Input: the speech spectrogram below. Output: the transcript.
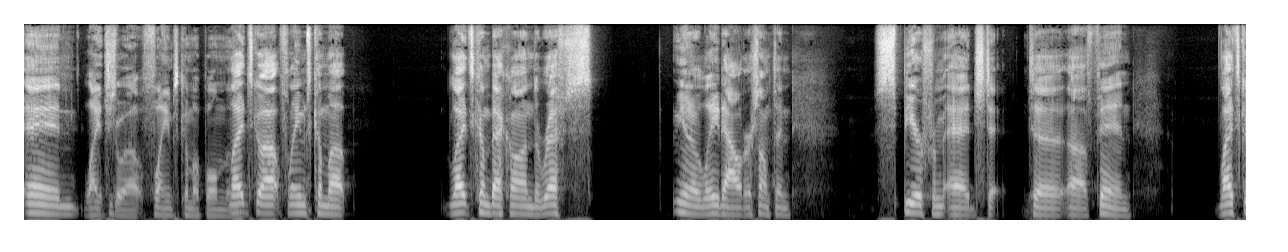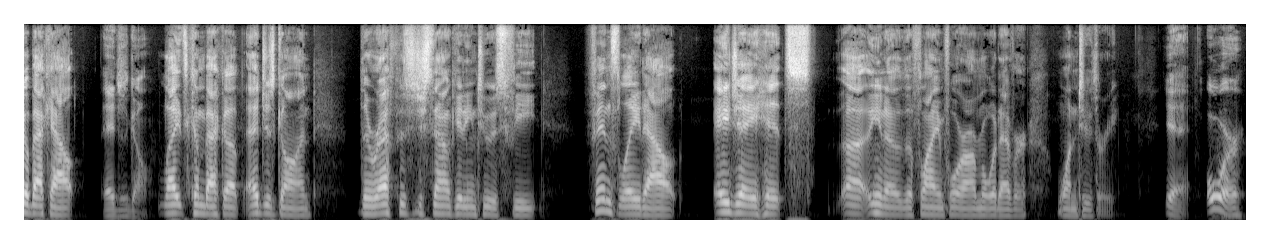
and Lights go out, flames come up on the lights go out, flames come up, lights come back on. The refs, you know, laid out or something. Spear from Edge to to uh, Finn. Lights go back out. Edge is gone. Lights come back up. Edge is gone. The ref is just now getting to his feet. Finn's laid out. AJ hits, uh, you know, the flying forearm or whatever. One, two, three. Yeah. Or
